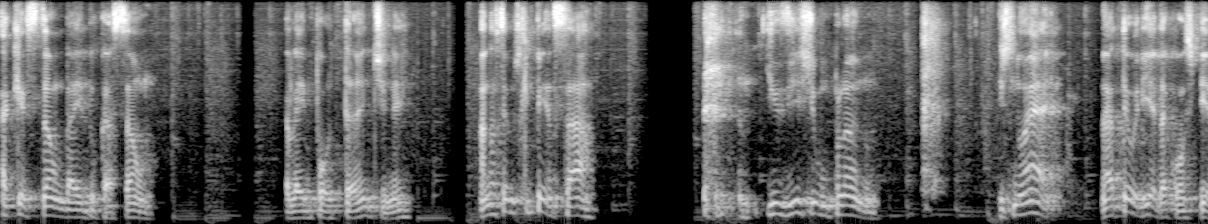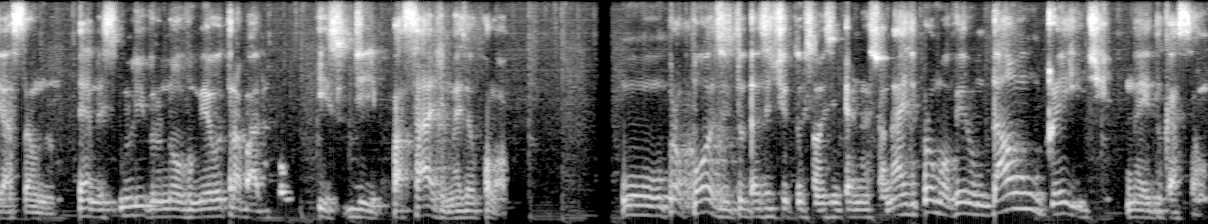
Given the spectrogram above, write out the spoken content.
a questão da educação ela é importante, né? Mas nós temos que pensar que existe um plano. Isso não é, não é a teoria da conspiração, não. É, no livro novo meu eu trabalho com isso de passagem, mas eu coloco. Um propósito das instituições internacionais de promover um downgrade na educação.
